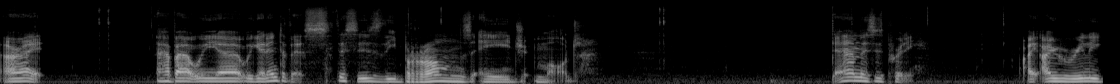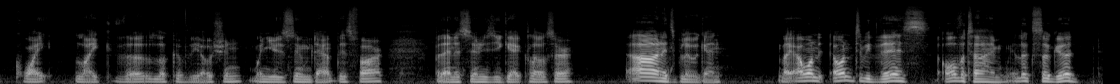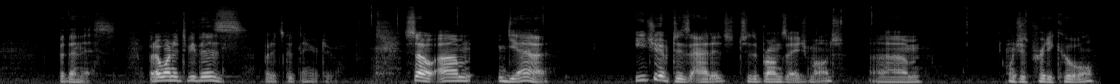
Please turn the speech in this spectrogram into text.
All right. How about we uh, we get into this? This is the Bronze Age mod. Damn, this is pretty. I I really quite like the look of the ocean when you zoomed out this far, but then as soon as you get closer, oh, and it's blue again. Like I want it, I want it to be this all the time. It looks so good. But then this. But I want it to be this. But it's good here too. So um yeah, Egypt is added to the Bronze Age mod, um, which is pretty cool.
